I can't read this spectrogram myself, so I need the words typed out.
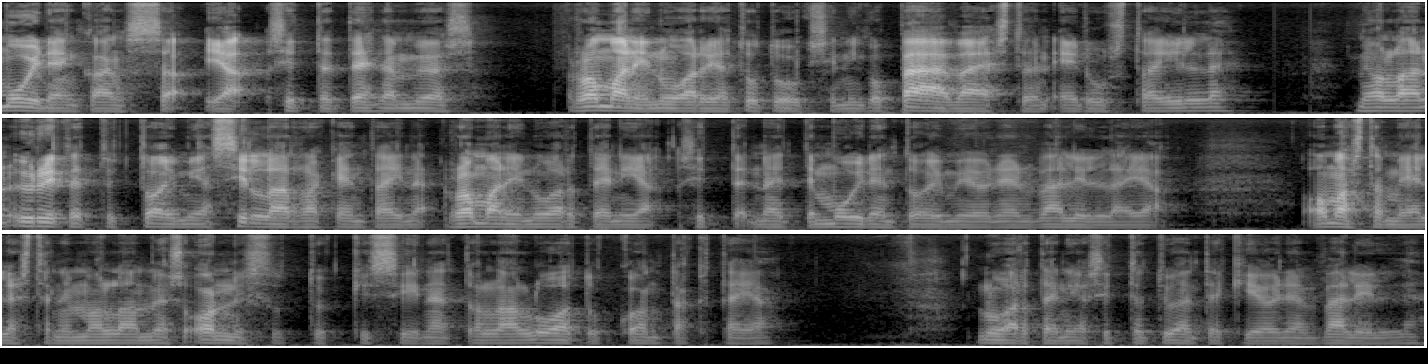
muiden kanssa ja sitten tehdä myös romaninuoria tutuiksi niin pääväestön edustajille. Me ollaan yritetty toimia sillanrakentajina romaninuorten ja sitten näiden muiden toimijoiden välillä ja omasta mielestäni me ollaan myös onnistuttukin siinä, että ollaan luotu kontakteja nuorten ja sitten työntekijöiden välille.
